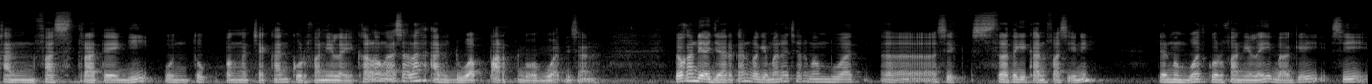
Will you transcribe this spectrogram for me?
Kanvas strategi untuk pengecekan kurva nilai. Kalau nggak salah ada dua part gue buat di sana. Itu akan diajarkan bagaimana cara membuat uh, si strategi kanvas ini dan membuat kurva nilai bagi si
